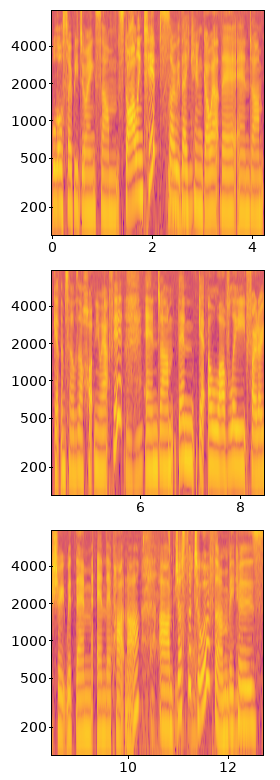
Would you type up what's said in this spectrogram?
we'll also be doing some styling tips so they can go out there and um, get themselves a hot new outfit, and um, then get a lovely photo shoot with them and their partner, um, just the two of them, because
